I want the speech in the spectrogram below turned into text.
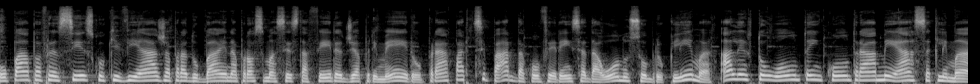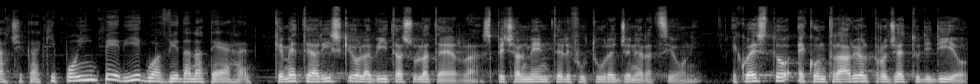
O Papa Francisco, que viaja para Dubai na próxima sexta-feira, dia 1, para participar da Conferência da ONU sobre o Clima, alertou ontem contra a ameaça climática que põe em perigo a vida na Terra. Che mette a rischio la vita sulla Terra, specialmente le future generazioni. E questo è contrario al progetto di Dio,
